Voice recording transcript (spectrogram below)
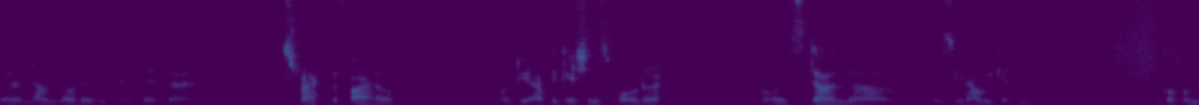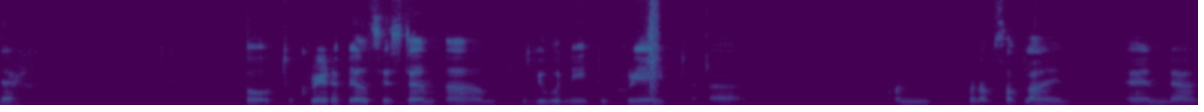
Go ahead and download it and then uh, extract the file onto your applications folder. Once done um, we'll see how we can go from there. So to create a build system um, you would need to create uh, on open up Sublime and uh,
